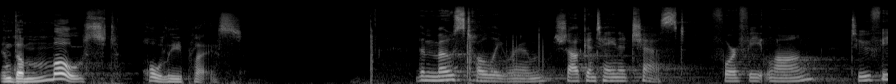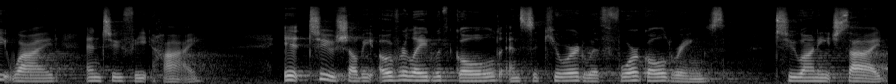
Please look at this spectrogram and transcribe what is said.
in the most holy place. The most holy room shall contain a chest, four feet long, two feet wide, and two feet high. It too shall be overlaid with gold and secured with four gold rings, two on each side,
